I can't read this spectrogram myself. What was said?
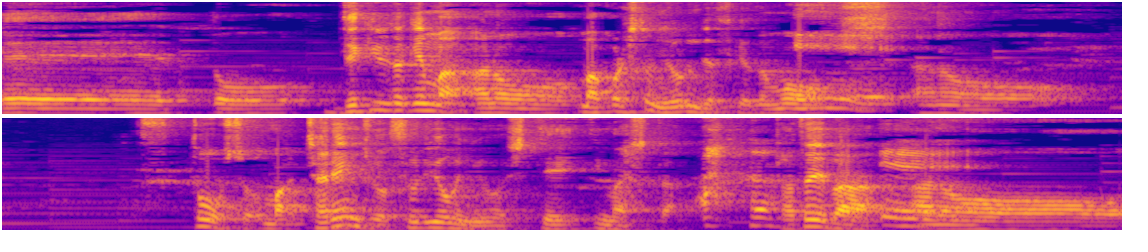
えー、っと、できるだけ、まあ、あの、まあ、これ人によるんですけども、えー、あの、当初、まあ、チャレンジをするようにをしていました。例えば、えー、あの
